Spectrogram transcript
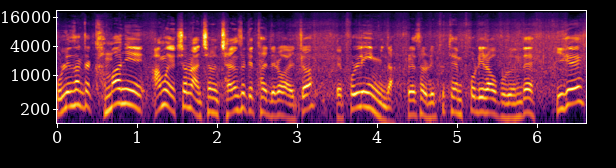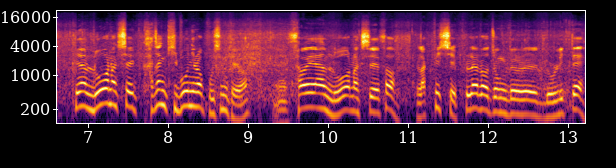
올린 상태 가만히 아무 액션을 안 치면 자연스럽게 타이 내려가 있죠? 네, 폴링입니다. 그래서 리프트 앤 폴이라고 부르는데 이게 그냥 루어 낚시의 가장 기본이라고 보시면 돼요. 네, 서해안 루어 낚시에서 락피시 플레러 정도를 놀릴 때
